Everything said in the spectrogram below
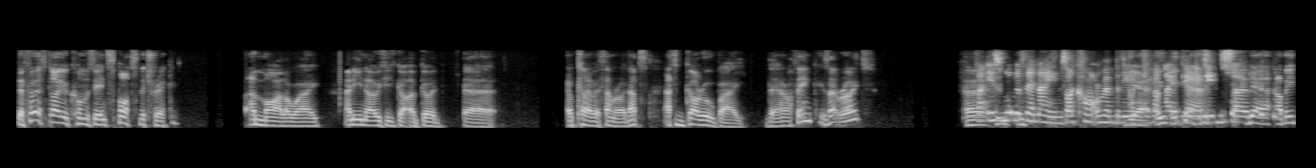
the first guy who comes in spots the trick a mile away, and he knows he's got a good, uh, a clever samurai. That's that's Gorobei there, I think. Is that right? Uh, that is one of their names. I can't remember the order Yeah, that they yeah. in. So yeah, I mean,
